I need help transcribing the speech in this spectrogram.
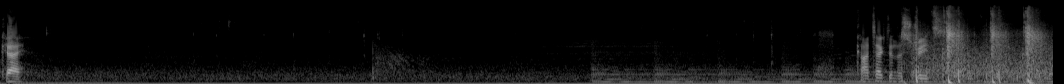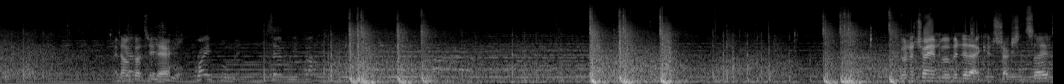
Okay. Contact in the streets. Don't go through there. Rifleman. You want to try and move into that construction site?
